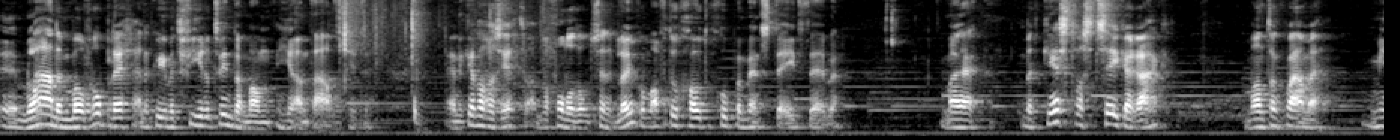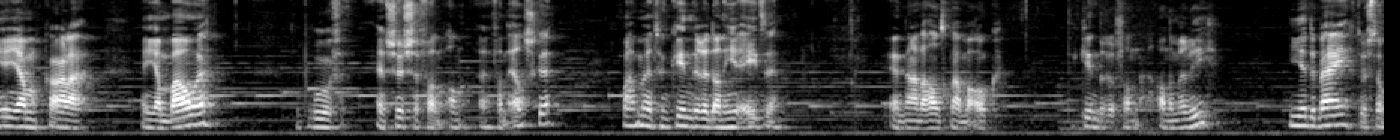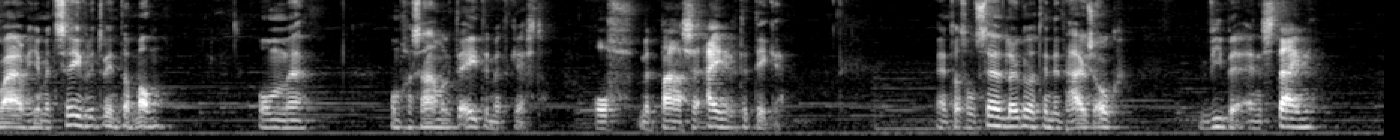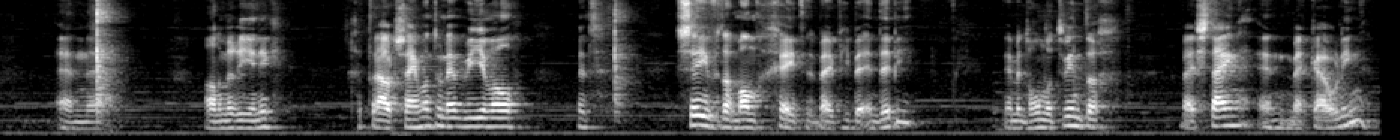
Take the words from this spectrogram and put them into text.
uh, bladen bovenop leggen en dan kun je met 24 man hier aan tafel zitten. En ik heb al gezegd, we vonden het ontzettend leuk om af en toe grote groepen mensen te eten te hebben. Maar met kerst was het zeker raak, want dan kwamen Mirjam, Carla en Jan Bouwen, de broers en zussen van, eh, van Elske kwamen met hun kinderen dan hier eten. En na de hand kwamen ook de kinderen van Annemarie hier erbij. Dus dan waren we hier met 27 man om, uh, om gezamenlijk te eten met kerst. Of met Pasen eieren te tikken. En het was ontzettend leuk dat in dit huis ook Wiebe en Stijn en uh, Annemarie en ik getrouwd zijn. Want toen hebben we hier wel met 70 man gegeten bij Wiebe en Debbie. En met 120 bij Stijn en bij Carolien.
